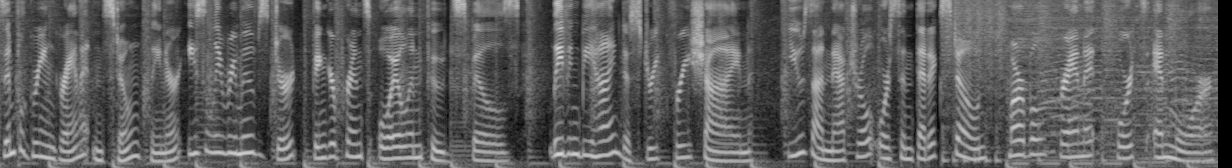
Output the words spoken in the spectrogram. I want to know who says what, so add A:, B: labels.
A: Simple Green Granite and Stone Cleaner easily removes dirt, fingerprints, oil, and food spills, leaving behind a streak free shine. Use on natural or synthetic stone, marble, granite, quartz, and more.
